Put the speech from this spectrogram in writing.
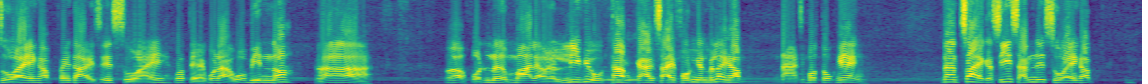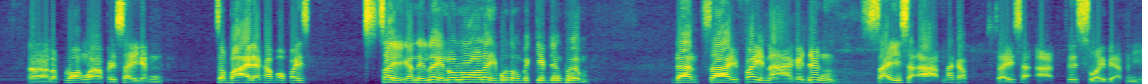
สวยๆครับไฟท้ายสวยๆบ่แตกบ่ลาบ่บินเนาะอ่าอ่า ฝนเริ่มมาแล้วรีวิวท่ามกลางสายฝนกันไปเลยครับน่าจะบ่ตกแห้ง ด้านซ้ายกับสีสันสวยๆครับอ่ารับรองว่าไปใส่กันสบายแหละครับ เอาไปใส่กันได้เลยล่อๆเลยบ่ต้องไปเก็บยังเพิ่ม ด้านซ้ายไฟหนากันยังใสสะอาดนะครับ ใสสะอาดสวยๆแบบนี้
